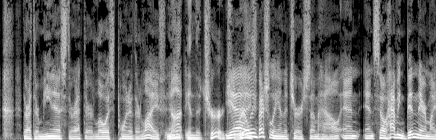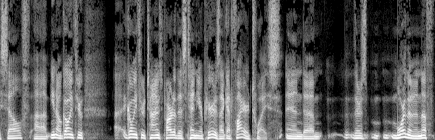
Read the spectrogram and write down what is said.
they're at their meanest. They're at their lowest point of their life. And, Not in the church, yeah, really? especially in the church somehow. And and so having been there myself, uh, you know, going through uh, going through times, part of this 10 year period is I got fired twice. And um, there's more than enough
